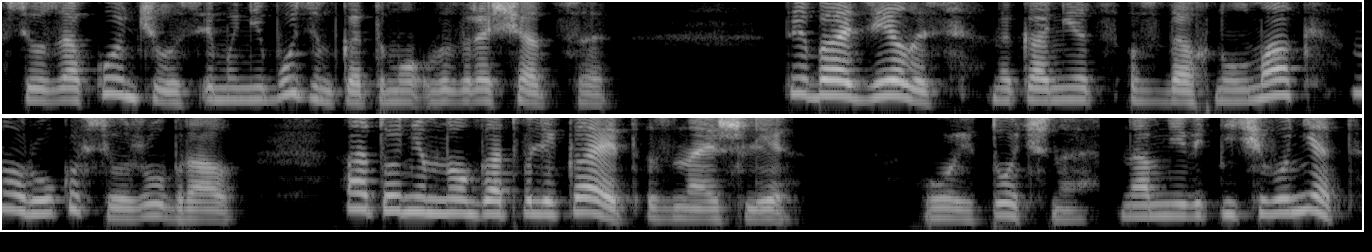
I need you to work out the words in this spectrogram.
Все закончилось, и мы не будем к этому возвращаться». «Ты бы оделась», — наконец вздохнул маг, но руку все же убрал. «А то немного отвлекает, знаешь ли». «Ой, точно, на мне ведь ничего нет».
